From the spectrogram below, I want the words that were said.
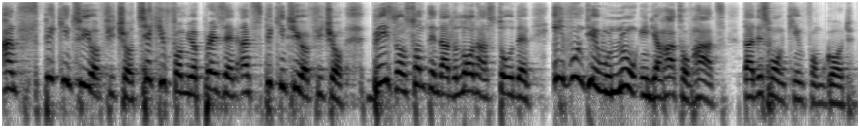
and speak into your future, take you from your present and speak into your future based on something that the Lord has told them, even they will know in their heart of hearts that this one came from God.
